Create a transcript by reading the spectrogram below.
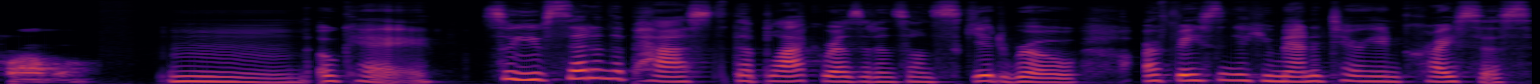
problem. Mm, okay. So you've said in the past that black residents on Skid Row are facing a humanitarian crisis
